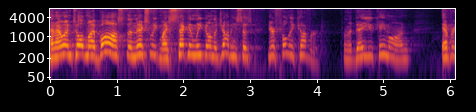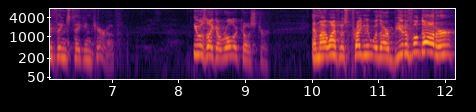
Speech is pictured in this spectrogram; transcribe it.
And I went and told my boss the next week, my second week on the job, he says, You're fully covered. From the day you came on, everything's taken care of. It was like a roller coaster. And my wife was pregnant with our beautiful daughter,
